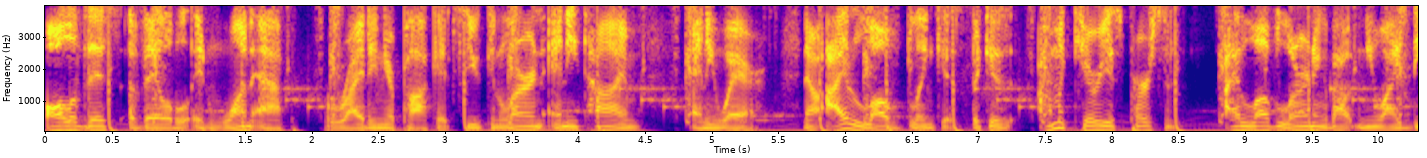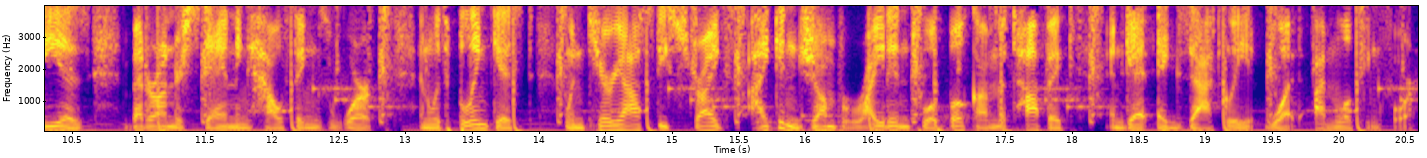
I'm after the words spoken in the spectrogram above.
All of this available in one app right in your pocket so you can learn anytime, anywhere. Now, I love Blinkist because I'm a curious person. I love learning about new ideas, better understanding how things work. And with Blinkist, when curiosity strikes, I can jump right into a book on the topic and get exactly what I'm looking for.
